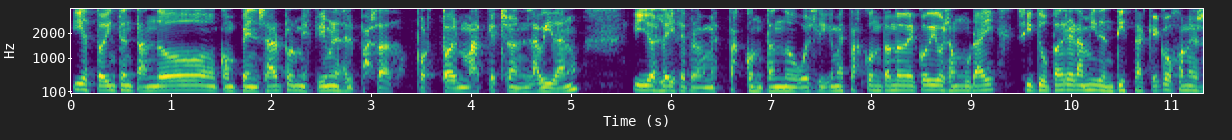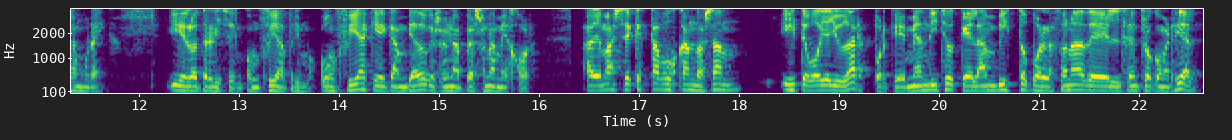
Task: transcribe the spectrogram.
y estoy intentando compensar por mis crímenes del pasado, por todo el mal que he hecho en la vida, ¿no? Y Josh le dice, pero ¿qué me estás contando, Wesley? ¿Qué me estás contando de código samurai si tu padre era mi dentista? ¿Qué cojones es samurai? Y el otro le dice, confía, primo, confía que he cambiado, que soy una persona mejor. Además sé que estás buscando a Sam, y te voy a ayudar porque me han dicho que la han visto por la zona del centro comercial.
